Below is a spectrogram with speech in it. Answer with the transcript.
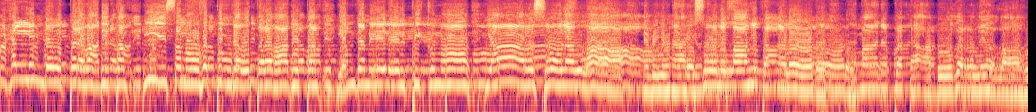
മഹല്ലിന്റെ ഉത്തരവാദിത്തം ഈ സമൂഹത്തിന്റെ ഉത്തരവാദിത്തം എന്റെ മേലേൽപ്പിക്കുമോ യാ റസൂലല്ലാഹ് നബിയുനാ റസൂലുള്ളാഹി തങ്ങളോട് ബഹുമാനപ്പെട്ട അബൂദർ റളിയല്ലാഹു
